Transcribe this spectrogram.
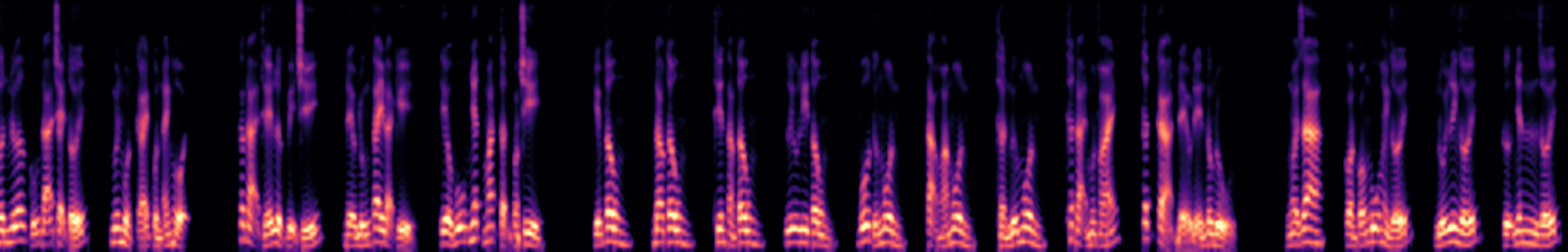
hơn nữa cũng đã chạy tới, nguyên một cái quần anh hội. Các đại thế lực vị trí, đều đúng tay đại kỳ, tiêu vũ nhất mắt tận quan chi. Kiếm tông, đao tông, thiên tàm tông, lưu ly tông, vô tướng môn, tạo hóa môn, thần nữ môn, thất đại môn phái, tất cả đều đến đông đủ. Ngoài ra, còn có ngũ hành giới, núi linh giới, cự nhân giới,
